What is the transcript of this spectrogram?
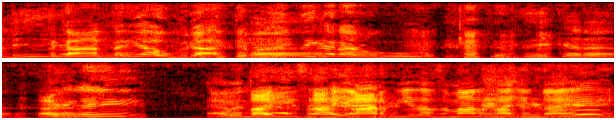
ਦੁਕਾਨ ਤਾਂ ਨਹੀਂ ਆਊਗੀ ਰਾਤ ਨੂੰ ਸਿੱਧੀ ਘਰਾਂ ਰੁਕੂ। ਸਿੱਧੀ ਕਰਾ ਹੈ ਕਿ ਨਹੀਂ? ਬਾਈ 1000 ਰੁਪਏ ਦਾ ਸਮਾਨ ਖਾ ਜਾਂਦਾ ਇਹ।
